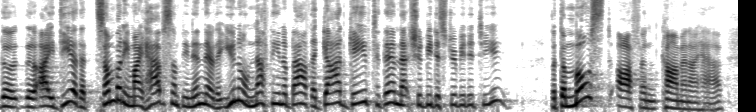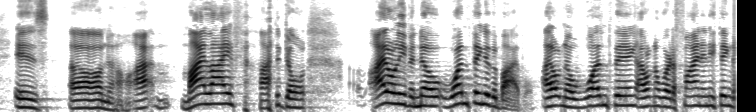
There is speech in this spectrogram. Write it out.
the, the idea that somebody might have something in there that you know nothing about, that God gave to them that should be distributed to you. But the most often comment I have is, oh no, I, my life, I don't, I don't even know one thing of the Bible. I don't know one thing. I don't know where to find anything.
